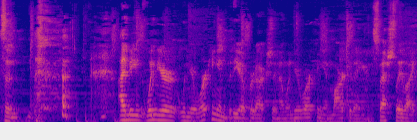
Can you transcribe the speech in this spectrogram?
so I mean, when you're when you're working in video production and when you're working in marketing, especially like,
